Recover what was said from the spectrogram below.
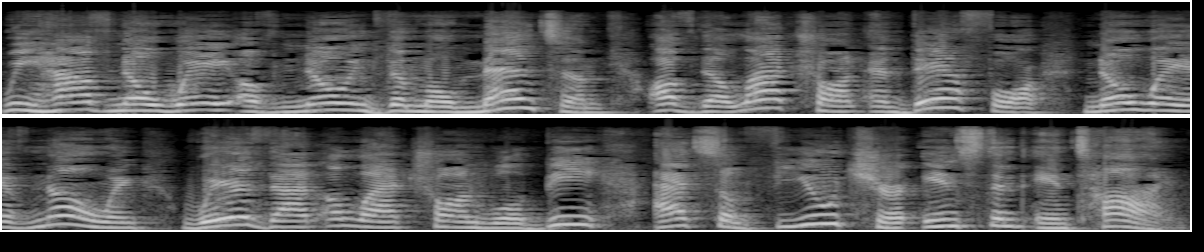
we have no way of knowing the momentum of the electron and therefore no way of knowing where that electron will be at some future instant in time.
